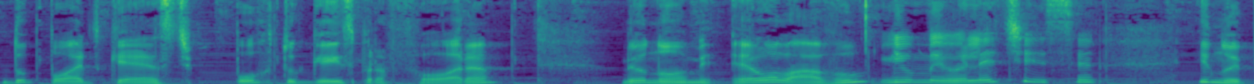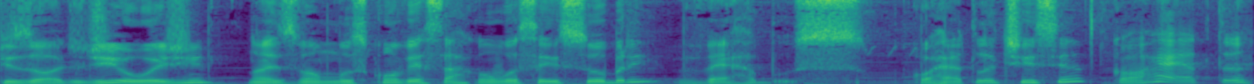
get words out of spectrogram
do podcast Português para Fora. Meu nome é Olavo. E o meu é Letícia. E no episódio de hoje, nós vamos conversar com vocês sobre verbos. Correto, Letícia? Correto.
